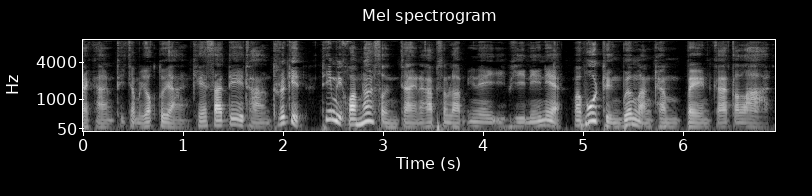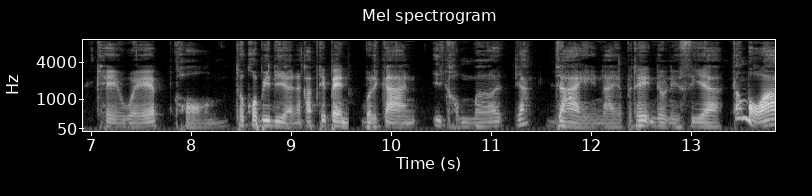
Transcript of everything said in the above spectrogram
รายการที่จะมายกตัวอย่าง case study ทางธุรกิจที่มีความน่าสนใจนะครับสำหรับใน EP นี้เนี่ยมาพูดถึงเบื้องหลังแคมเปญการตลาด K-Wave ของ Tokopedia นะครับที่เป็นบริการอีคอมเมิร์ซยักษ์ใหญ่ในประเทศอินโดนีเซีย ต้องบอกว่า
